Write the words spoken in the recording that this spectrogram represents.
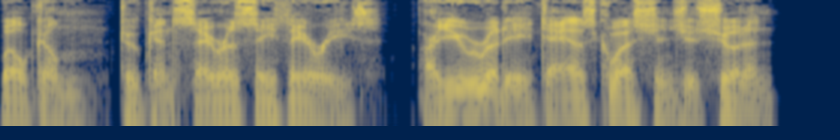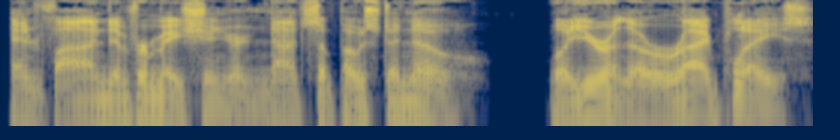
Welcome to Conspiracy Theories. Are you ready to ask questions you shouldn't and find information you're not supposed to know? Well, you're in the right place.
